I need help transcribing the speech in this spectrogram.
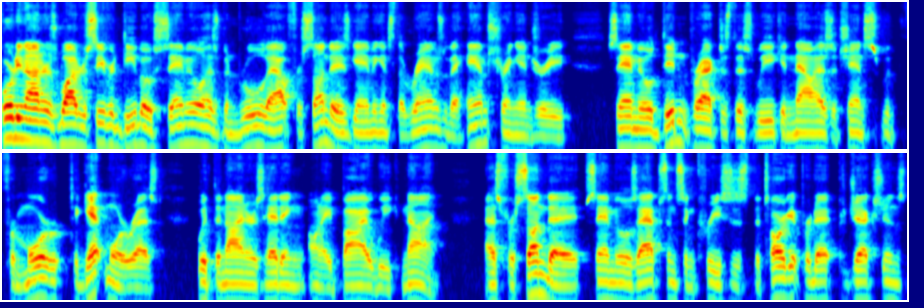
49ers wide receiver Deebo Samuel has been ruled out for Sunday's game against the Rams with a hamstring injury. Samuel didn't practice this week and now has a chance for more to get more rest with the Niners heading on a bye week 9. As for Sunday, Samuel's absence increases the target projections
